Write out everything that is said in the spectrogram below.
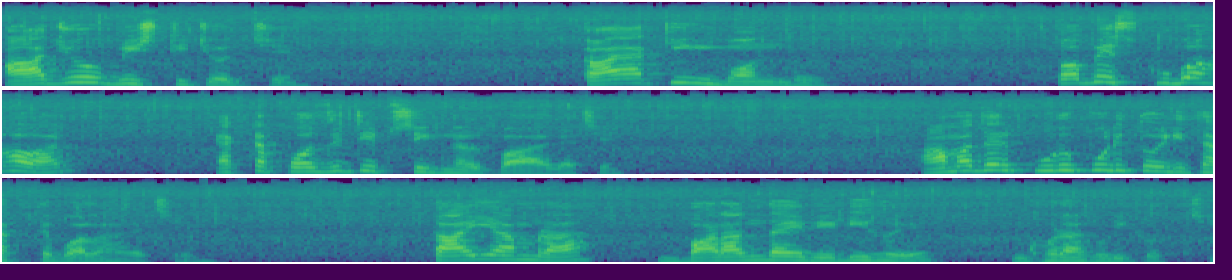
আজও বৃষ্টি চলছে। কায়াকিং বন্ধ। তবে স্কুবা হওয়ার একটা পজিটিভ সিগন্যাল পাওয়া গেছে। আমাদের পুরোপুরি তৈরি থাকতে বলা হয়েছে। তাই আমরা বারান্দায় রেডি হয়ে ঘোরাঘুরি করছি।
